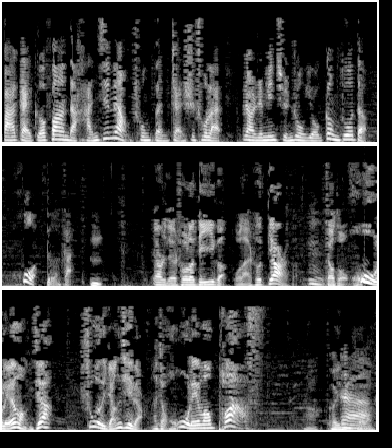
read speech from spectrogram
把改革方案的含金量充分展示出来，让人民群众有更多的获得感。嗯，燕儿姐说了第一个，我来说第二个，嗯，叫做互联网加，说的洋气点，那叫互联网 Plus 啊，可以这么说吧？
